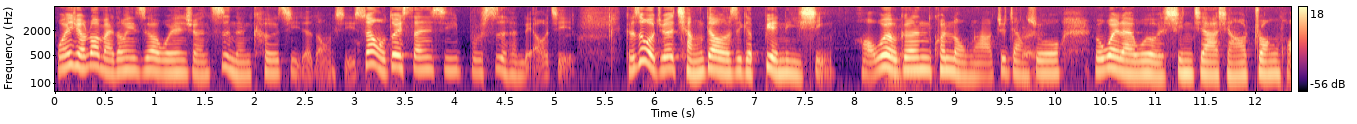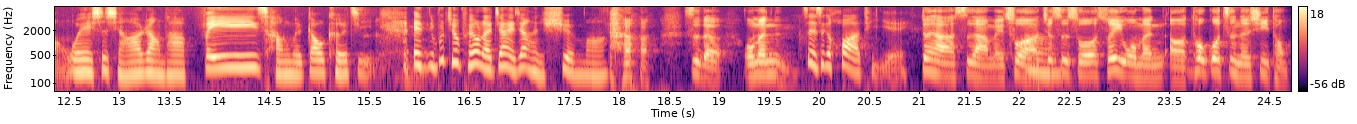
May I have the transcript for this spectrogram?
我很喜欢乱买东西之外，我也很喜欢智能科技的东西。虽然我对三 C 不是很了解，可是我觉得强调的是一个便利性。好，我有跟昆龙啊，就讲说，如果未来我有新家想要装潢，我也是想要让它非常的高科技。哎、欸，你不觉得朋友来家里这样很炫吗？是的，我们这也是个话题耶。对啊，是啊，没错啊，嗯、就是说，所以我们呃，透过智能系统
